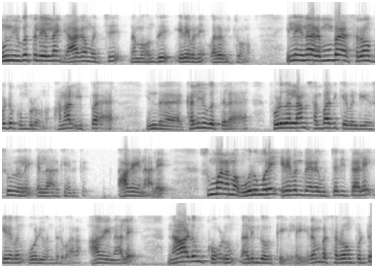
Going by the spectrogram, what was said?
முன் யுகத்துல எல்லாம் யாகம் வச்சு நம்ம வந்து இறைவனை வர வைக்கணும் இல்லைன்னா ரொம்ப சிரமப்பட்டு கும்பிடணும். ஆனால் இப்போ இந்த கலியுகத்தில் பொழுதெல்லாம் சம்பாதிக்க வேண்டிய சூழ்நிலை எல்லாருக்கும் இருக்குது ஆகையினாலே சும்மா நம்ம ஒரு முறை இறைவன் பேரை உச்சரித்தாலே இறைவன் ஓடி வந்துடுவாராம் ஆகையினாலே நாடும் கோடும் நலிந்தோர்க்கு இல்லை. ரொம்ப சிரமப்பட்டு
